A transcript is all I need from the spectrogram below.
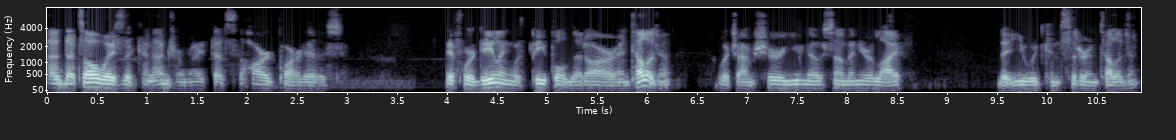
that, that's always the conundrum, right? That's the hard part is if we're dealing with people that are intelligent, which I'm sure you know some in your life that you would consider intelligent,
